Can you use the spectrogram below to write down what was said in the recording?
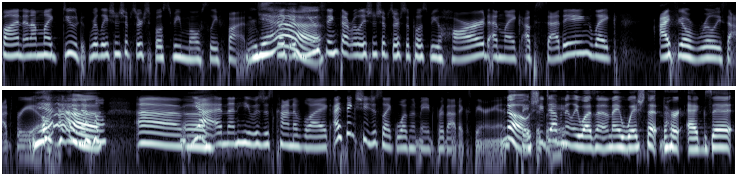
fun, and I'm like, dude, relationships are supposed to be mostly fun. Yeah. Like if you think that relationships are supposed to be hard and like upsetting, like I feel really sad for you. Yeah. you know? Um, Uh. yeah, and then he was just kind of like, I think she just like wasn't made for that experience. No, she definitely wasn't. And I wish that her exit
